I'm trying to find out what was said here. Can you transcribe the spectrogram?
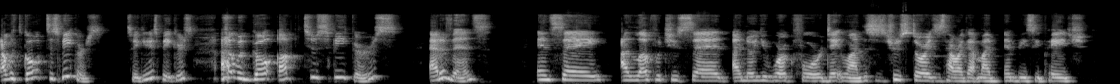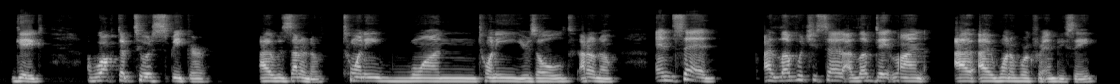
I would go up to speakers. Speaking of speakers, I would go up to speakers at events and say, I love what you said. I know you work for Dateline. This is true story. This is how I got my NBC page gig. I walked up to a speaker. I was, I don't know, 21, 20 years old. I don't know. And said, I love what you said. I love Dateline. I, I want to work for NBC.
